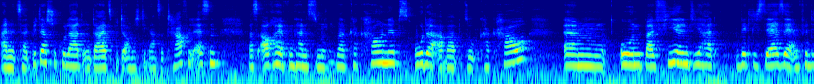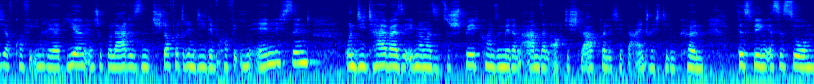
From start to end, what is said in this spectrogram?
eine Zeit Bitterschokolade und da jetzt bitte auch nicht die ganze Tafel essen. Was auch helfen kann, ist zum Beispiel Kakaonips oder aber so Kakao. Ähm, und bei vielen, die halt wirklich sehr, sehr empfindlich auf Koffein reagieren, in Schokolade sind Stoffe drin, die dem Koffein ähnlich sind und die teilweise eben, wenn man sie zu spät konsumiert am Abend, dann auch die Schlafqualität beeinträchtigen können. Deswegen ist es so,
